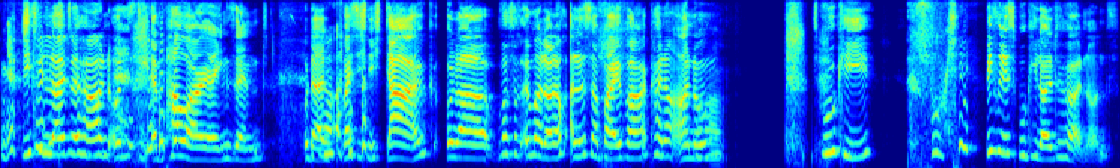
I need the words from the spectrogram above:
Ja, Wie viele Leute hören uns, die empowering sind? Oder, Ja. weiß ich nicht, dark oder was auch immer da noch alles dabei war. Keine Ahnung. Ja. Spooky. Spooky. Wie viele Spooky-Leute hören uns?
